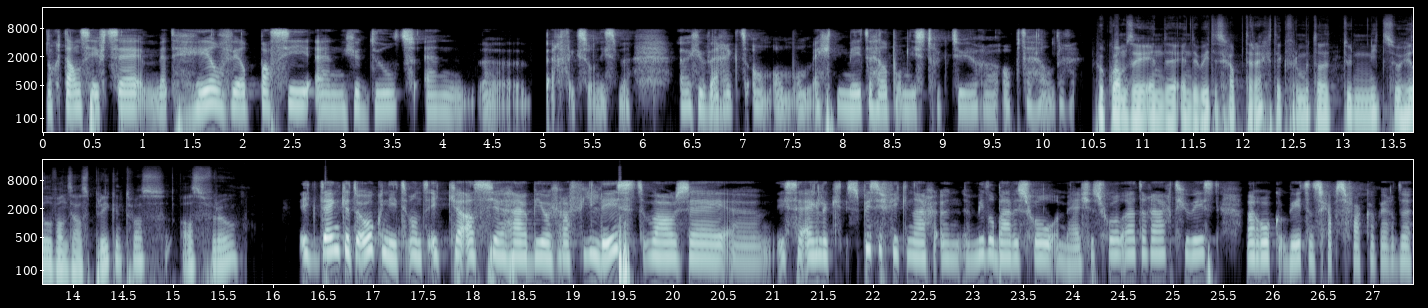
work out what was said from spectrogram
Nochtans heeft zij met heel veel passie en geduld en uh, perfectionisme uh, gewerkt om, om, om echt mee te helpen om die structuur op te helderen. Hoe kwam zij in de, in de wetenschap terecht? Ik vermoed dat het toen niet zo heel vanzelfsprekend was als vrouw. Ik denk het ook niet, want ik, als je haar biografie leest, wou zij, uh, is ze eigenlijk specifiek naar een, middelbare school, een meisjesschool uiteraard geweest, waar ook wetenschapsvakken werden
